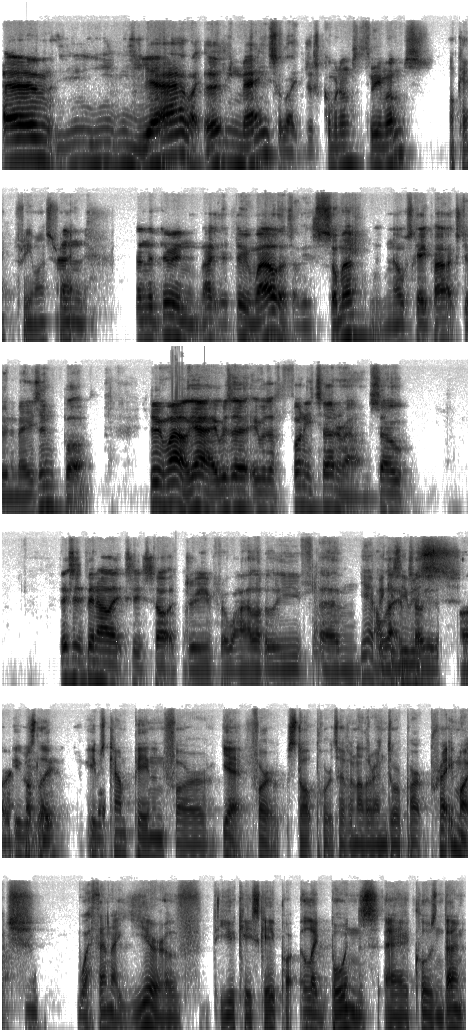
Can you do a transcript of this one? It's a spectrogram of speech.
Um, yeah, like early May, so like just coming on to three months, Okay, three months, right? and and they're doing like they're doing well. It's obviously summer, no skate parks, doing amazing, but doing well. Yeah, it was a it was a funny turnaround. So this has been Alex's sort of dream for a while, I believe. Um, yeah, because he him tell you the was he was properly. like he was campaigning for yeah for Stockport to have another indoor park pretty much Mm. within a year of the UK skate park, like Bones uh, closing down.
